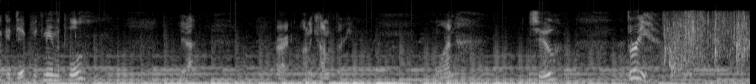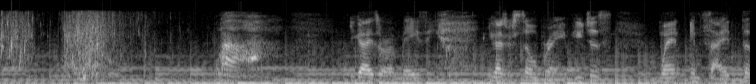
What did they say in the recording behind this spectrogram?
Take a dip with me in the pool? Yeah? Alright, on a count of three. One, two, three. Wow. You guys are amazing. You guys are so brave. You just went inside the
